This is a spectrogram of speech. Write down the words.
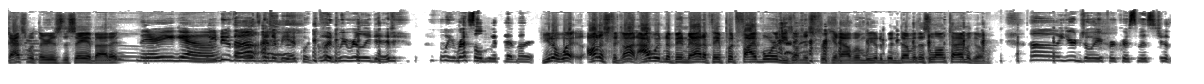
That's what there is to say about it. There you go. We knew that Well, was going to be a quick one. We really did. We wrestled with it, but You know what? Honest to God, I wouldn't have been mad if they put five more of these on this freaking album. We would have been done with this a long time ago. oh, your joy for Christmas just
